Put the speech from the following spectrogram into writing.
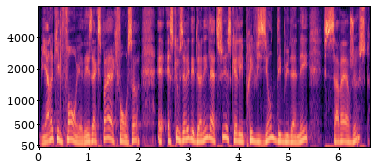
Mais il y en a qui le font. Il y a des experts qui font ça. Est-ce que vous avez des données là-dessus? Est-ce que les prévisions de début d'année s'avèrent justes?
